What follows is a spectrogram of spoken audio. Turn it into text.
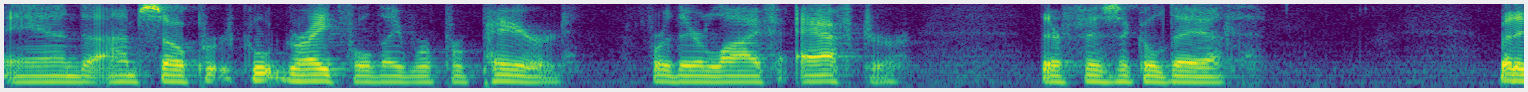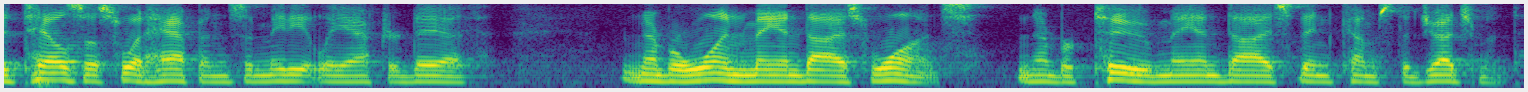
And I'm so pr- grateful they were prepared for their life after their physical death. But it tells us what happens immediately after death. Number one, man dies once. Number two, man dies, then comes the judgment.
